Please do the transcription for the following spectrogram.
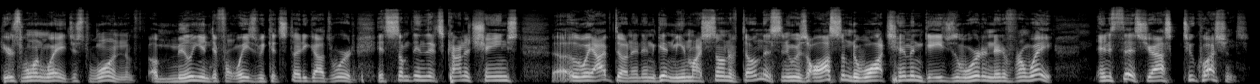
Here's one way, just one of a million different ways we could study God's word. It's something that's kind of changed uh, the way I've done it. And again, me and my son have done this, and it was awesome to watch him engage the word in a different way. And it's this you ask two questions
